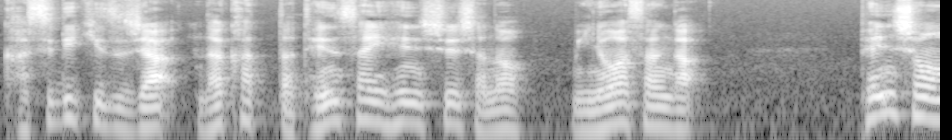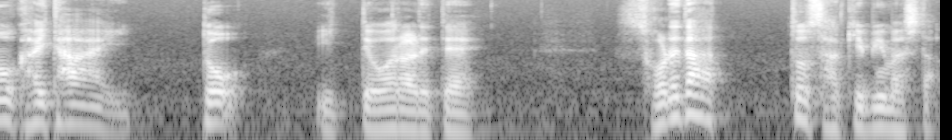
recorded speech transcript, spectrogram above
かすり傷じゃなかった天才編集者の箕輪さんがペンションを買いたいと言っておられてそれだと叫びました。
